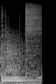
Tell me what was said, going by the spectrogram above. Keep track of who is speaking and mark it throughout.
Speaker 1: Bye.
